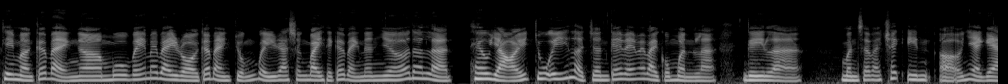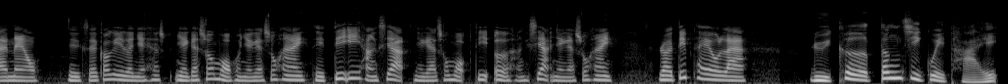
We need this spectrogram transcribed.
Khi mà các bạn ờ, mua vé máy bay rồi, các bạn chuẩn bị ra sân bay thì các bạn nên nhớ đó là theo dõi, chú ý là trên cái vé máy bay của mình là ghi là mình sẽ phải check in ở nhà ga nào thì sẽ có ghi là nhà nhà ga số 1 hoặc nhà ga số 2 thì tí y hàng xa nhà ga số 1, tí ở hàng xa nhà ga số 2. Rồi tiếp theo là 旅客登记柜台，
